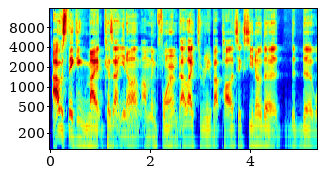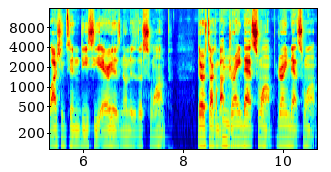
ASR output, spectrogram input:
I was thinking my because I you know I'm, I'm informed. I like to read about politics. You know the the the Washington D.C. area is known as the swamp. They was talking about drain that swamp, drain that swamp.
